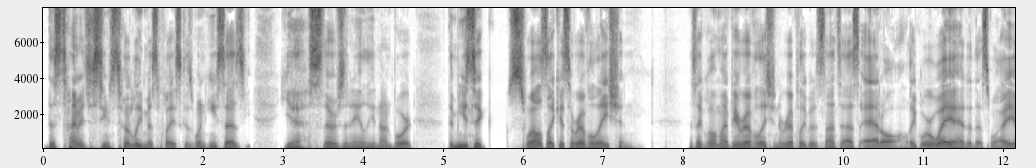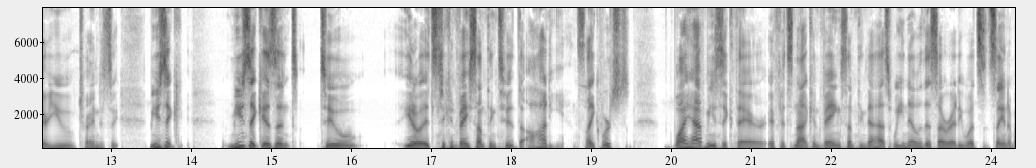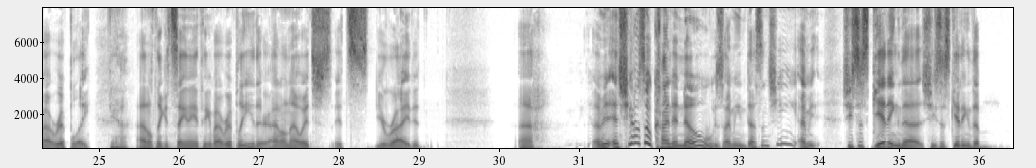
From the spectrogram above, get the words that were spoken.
this time it just seems totally misplaced because when he says, "Yes, there's an alien on board," the music swells like it's a revelation. It's like, well, it might be a revelation to Ripley, but it's not to us at all. Like we're way ahead of this. Why are you trying to see music? Music isn't to, you know, it's to convey something to the audience. Like we're, s- why have music there if it's not conveying something to us? We know this already. What's it saying about Ripley? Yeah. I don't think it's saying anything about Ripley either. I don't know. It's it's you're right. It uh I mean and she also kind of knows. I mean, doesn't she? I mean, she's just getting the she's just getting the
